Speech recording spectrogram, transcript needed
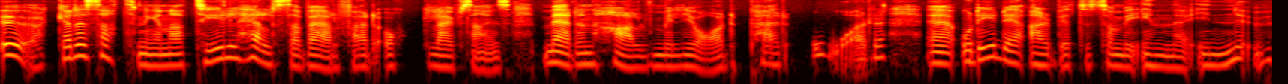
ökade satsningarna till hälsa, välfärd och life science med en halv miljard per år. Eh, och det är det arbetet som vi är inne i nu.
